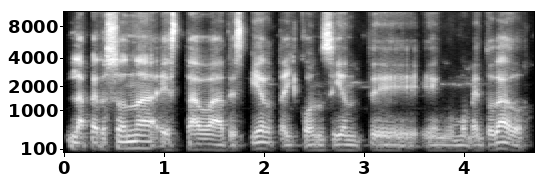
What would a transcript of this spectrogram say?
la persona estaba despierta y consciente en un momento dado.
